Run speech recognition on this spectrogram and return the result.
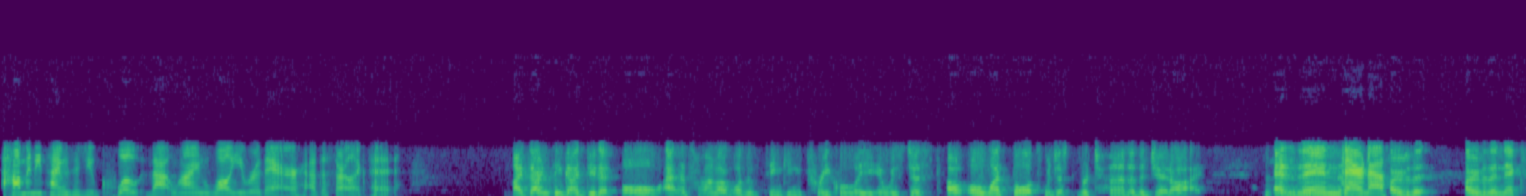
how many times did you quote that line while you were there at the Sarlacc pit? I don't think I did at all. At the time, I wasn't thinking prequely. It was just uh, all my thoughts were just Return of the Jedi, and mm-hmm. then fair enough. Over the over the next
